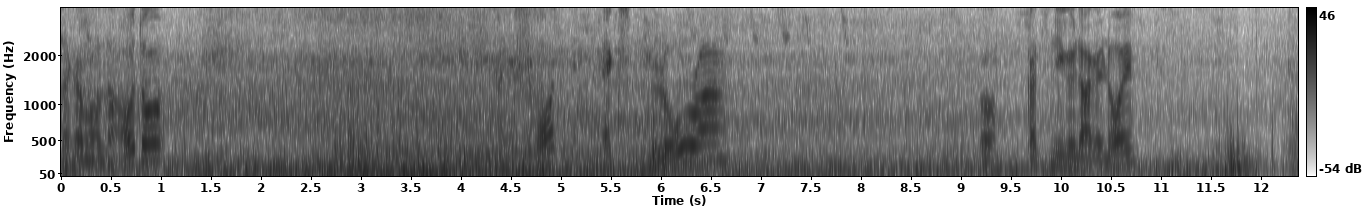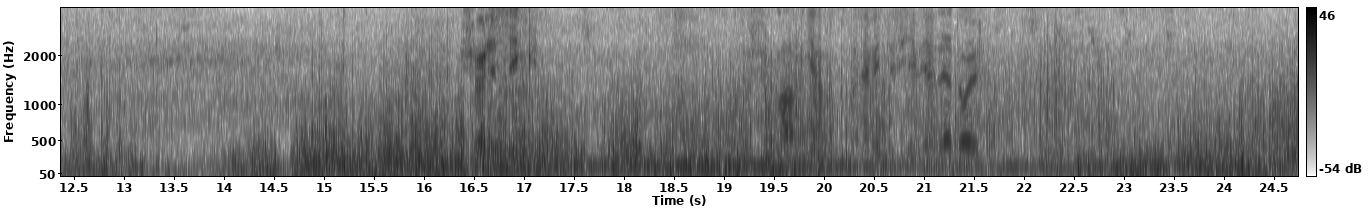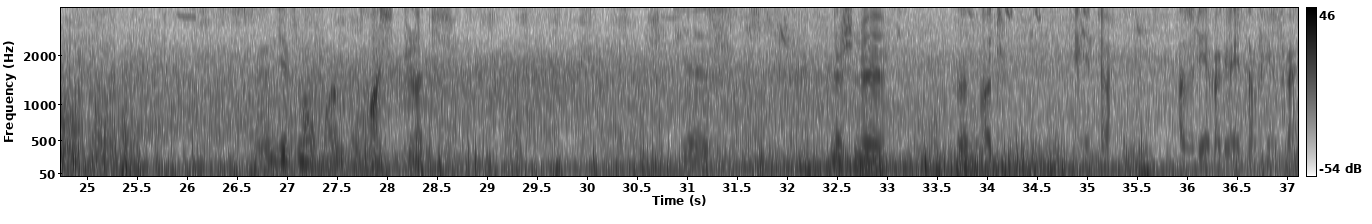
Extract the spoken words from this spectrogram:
Euch mal unser Auto. Ford Explorer. So, ganz niegelnagelneu. Schönes Ding. So schön warm hier, weil der Wind ist hier wieder sehr doll. Wir sind jetzt mal auf einem Rastplatz. Hier ist National irgendwas dahinter. Also die Everglades auf jeden Fall.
